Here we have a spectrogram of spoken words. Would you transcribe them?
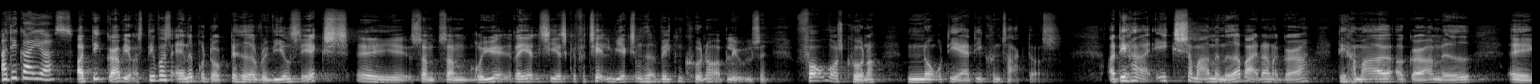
Og det gør I også. Og det gør vi også. Det er vores andet produkt, der hedder Reveal CX, øh, som, som re- reelt siger, skal fortælle virksomheder, hvilken kundeoplevelse får vores kunder, når de er, de kontakter os. Og det har ikke så meget med medarbejderne at gøre. Det har meget at gøre med, øh,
